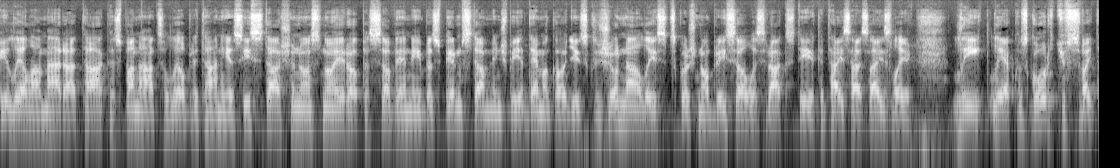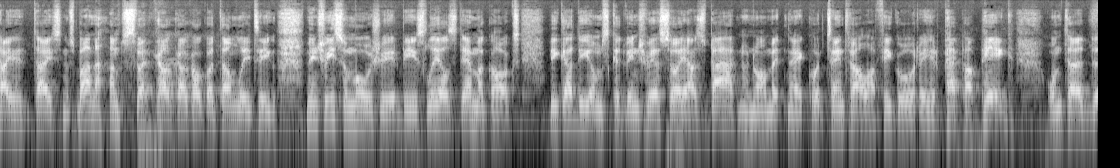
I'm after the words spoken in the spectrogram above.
bija lielā mērā tā, kas panāca Lielbritānijas izstāšanos no Eiropas Savienības. Pirms tam viņš bija demagoģisks žurnālists, kurš no Briseles rakstīja, ka taisās aizliegt liek, liekus gurķus vai taisnus banānus vai kaut, kaut, kaut ko tam līdzīgu. Viņš visu mūžu ir bijis liels demagogs. Bija gadījums, kad viņš viesojās bērnu nometnē, kur centrālā figūra ir Peppa Pig, un tad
